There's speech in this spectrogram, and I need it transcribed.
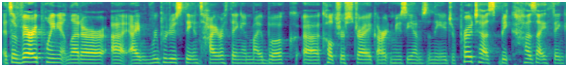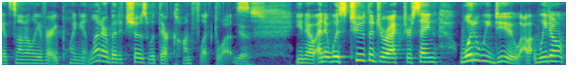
It's a very poignant letter. Uh, I reproduced the entire thing in my book, uh, Culture Strike Art and Museums in the Age of Protest, because I think it's not only a very poignant letter, but it shows what their conflict was. Yes you know and it was to the director saying what do we do Uh, we don't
